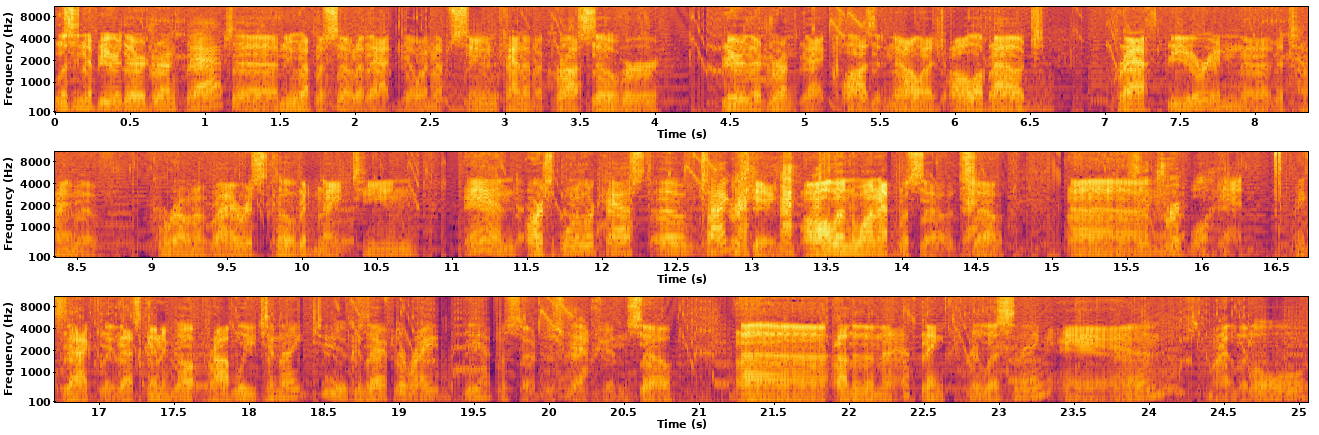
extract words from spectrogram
Listen to Beer There Drunk That, a new episode of that going up soon, kind of a crossover. Beer There Drunk That closet knowledge, all about craft beer in uh, the time of coronavirus, COVID 19, and our spoiler cast of Tiger King, all in one episode. So, It's um, a triple hit. Exactly. That's going to go up probably tonight too, because I have to write the episode description. So, uh, other than that, thanks for listening, and my little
